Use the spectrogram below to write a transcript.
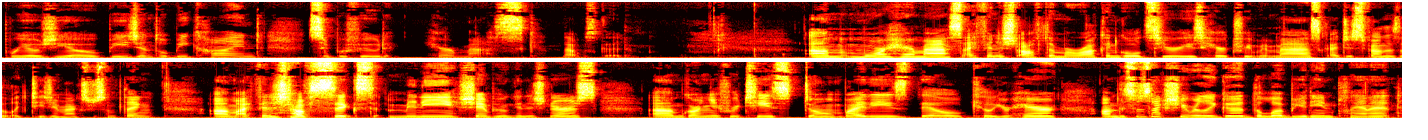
Briogeo Be Gentle, Be Kind Superfood Hair Mask. That was good. Um, more hair masks. I finished off the Moroccan Gold Series hair treatment mask. I just found this at like TJ Maxx or something. Um, I finished off six mini shampoo and conditioners. Um, Garnier Fructis, don't buy these. They'll kill your hair. Um, this was actually really good. The Love Beauty and Planet,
